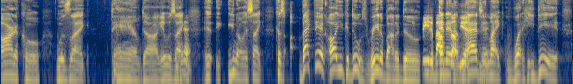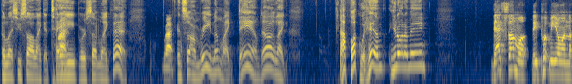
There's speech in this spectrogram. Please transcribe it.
article was like damn, dog. It was like, Yeah. it, it- you know, it's like, because uh, back then, all you could do was read about a dude. Read about and then stuff, imagine like what he did, unless you saw like a tape or something like that. Right. And so I'm reading, I'm like, damn, dog, like I fuck with him. You know what I mean? That summer they put me on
